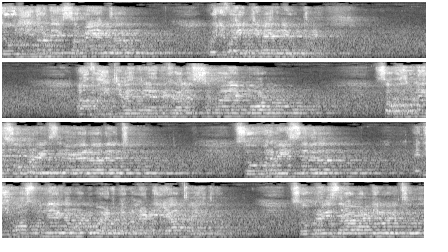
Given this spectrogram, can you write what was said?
ജോലിയുടെ സമയത്ത് ഒരു വൈദ്യവേദന വേദന ഉണ്ടായി. ആ വൈദ്യവേദന കലശമായപ്പോൾ സഹോദരനെ സൂപ്പർവൈസറെ വിവരം അറിയിച്ചു സൂപ്പർവൈസർ എന്നെ ഹോസ്പിറ്റലിലേക്ക് കൊണ്ടുപോയിട്ട് ഞങ്ങൾ രണ്ട് യാത്ര ചെയ്തു. സൂപ്പർവൈസർ ആ വണ്ടി വിളിച്ചത്.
